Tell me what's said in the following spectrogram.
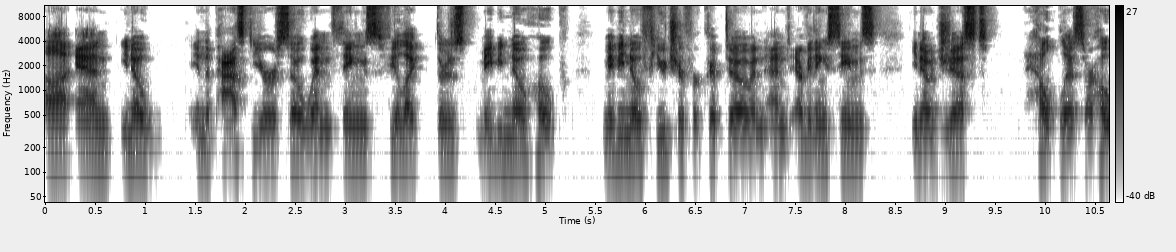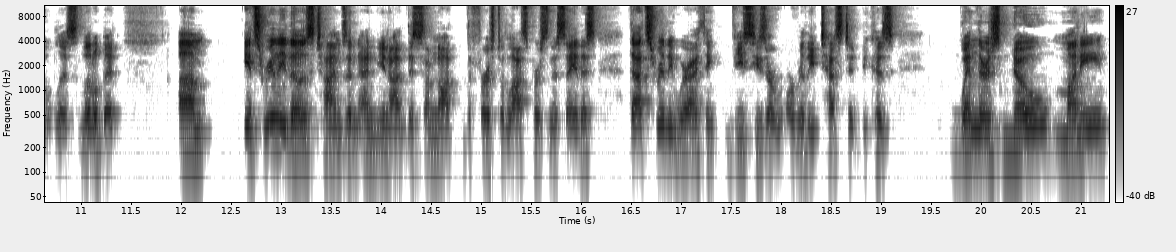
Uh, and you know, in the past year or so, when things feel like there's maybe no hope, maybe no future for crypto, and and everything seems you know just helpless or hopeless a little bit. Um, it's really those times, and, and you know, this I'm not the first or last person to say this. That's really where I think VCs are, are really tested because when there's no money,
